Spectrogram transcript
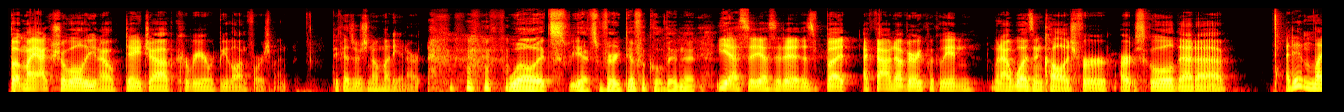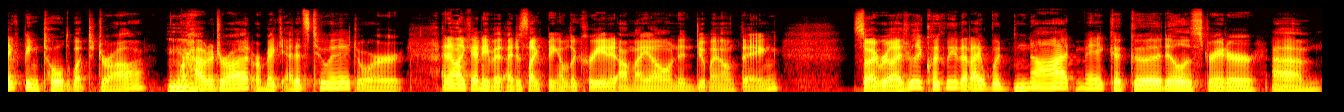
But my actual, you know, day job career would be law enforcement because there's no money in art. Well, it's yeah, it's very difficult, isn't it? yes, yes, it is. But I found out very quickly, in when I was in college for art school, that uh, I didn't like being told what to draw or how to draw it or make edits to it, or I didn't like any of it. I just liked being able to create it on my own and do my own thing. So I realized really quickly that I would not make a good illustrator. Um,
